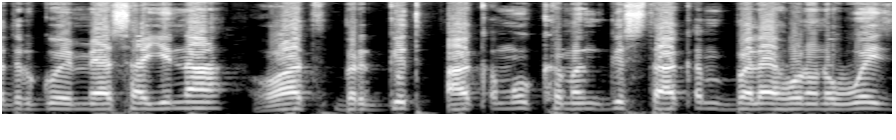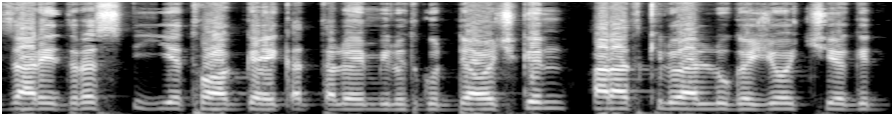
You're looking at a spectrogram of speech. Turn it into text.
አድርጎ የሚያሳይና ህወሓት በእርግጥ አቅሙ ከመንግስት አቅም በላይ ሆኖ ነው ወይ ዛሬ ድረስ እየተዋጋ የቀጠለው የሚሉት ጉዳዮች ግን አራት ኪሎ ያሉ ገዢዎች የግድ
